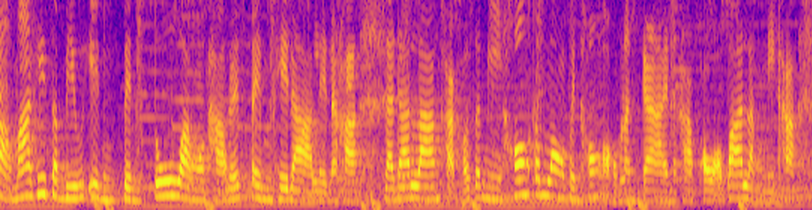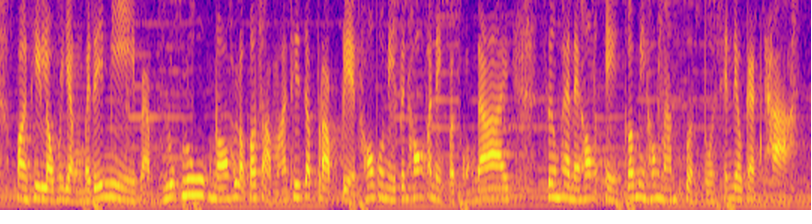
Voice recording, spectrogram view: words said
สามารถที่จะบิวอินเป็นตู้วางรองเท้าได้เต็มเพดานเลยนะคะ และด้านล่างค่ะเขาจะมีห้องจำลองเป็นห้องออกกำลังกายนะคะ เพราะว่าบ้านหลังนี้ค่ะ บางทีเรายังไม่ได้มีแบบลูกๆเนาะเราก็สามารถที่จะปรับเปลี่ยนห้องตรงนี้เป็นห้องอเนกประสงค์ได้ ซึ่งภายในห้องเองก็มีห้องน้ำส่วนตัวเช่นเดียวกันค่ะ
